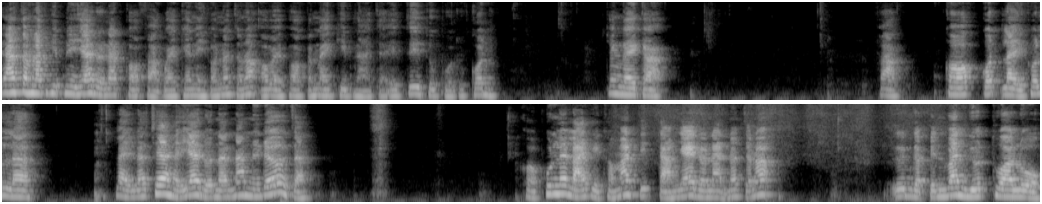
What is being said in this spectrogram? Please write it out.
จ้าสำหรับคลิปนี้ยาเดนัดขอฝากไว้แค่นี้ก่อนนะจ๊ะเนาะเอาไว้พอกันใหม่คลิปหน้าจะเอตี้ทุกผู้ทุกคนจังใดกะ ฝากขอกดไลค์คนละไลค์และแชร์ให้ยาโดนัทน้ำในเด้อจ้ะขอบคุณหลาย ๆ ที่เข้ามาติดตามย่าโดนัทเนาะจ๊ะเนาะ อื่นก็เป็นวันหยุดทั่วโลก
